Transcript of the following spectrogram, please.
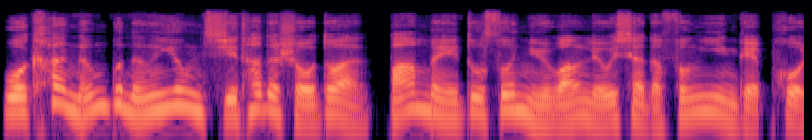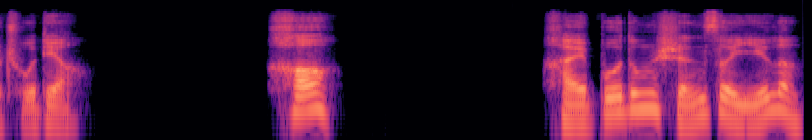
我看能不能用其他的手段把美杜莎女王留下的封印给破除掉。”好。海波东神色一愣，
